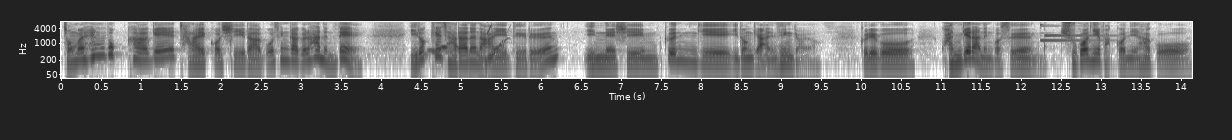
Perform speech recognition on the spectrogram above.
정말 행복하게 자랄 것이라고 생각을 하는데 이렇게 자라는 아이들은 인내심, 끈기 이런 게 안 생겨요. 그리고 관계라는 것은 주거니 받거니 하고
